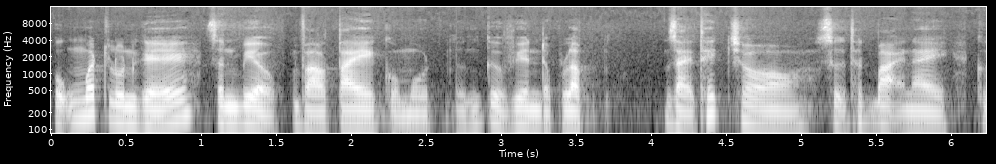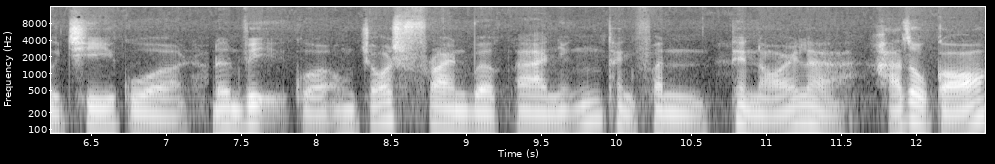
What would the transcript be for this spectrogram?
cũng mất luôn ghế dân biểu vào tay của một ứng cử viên độc lập Giải thích cho sự thất bại này, cử tri của đơn vị của ông George Frydenberg là những thành phần có thể nói là khá giàu có.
